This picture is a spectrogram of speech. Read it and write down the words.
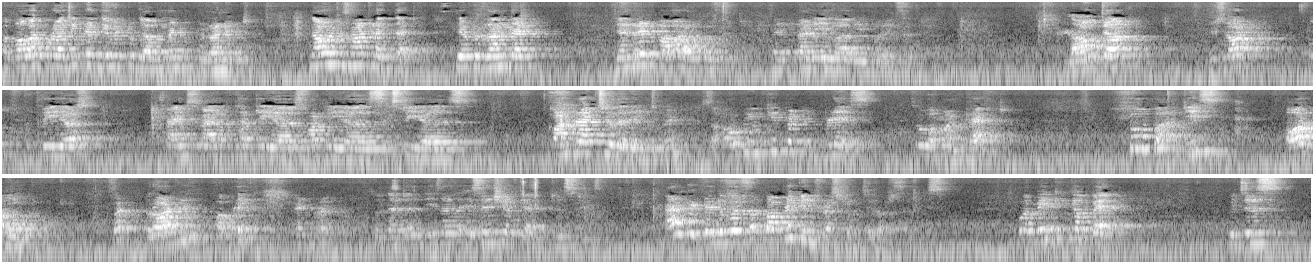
a power project and give it to government to run it. Now it is not like that. They have to run that, generate power out of it, like Babi, for example. Long term, it's not two to three years, time span of 30 years, 40 years, 60 years, contractual arrangement. So how do you keep it in place? Through a contract, two parties or more, but broadly public and private. So that is, these are the essential characteristics. And it delivers a public infrastructure or service. For making a pen, which is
